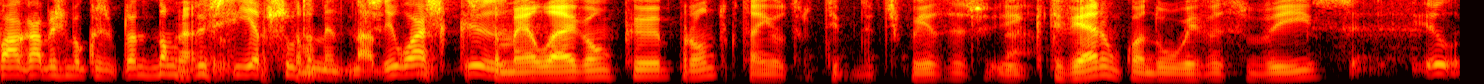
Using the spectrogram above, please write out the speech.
paga a mesma coisa. Portanto, não beneficia absolutamente nada. Eu acho que... Também alegam que, pronto, que têm outro tipo de despesas não. e que tiveram quando o IVA subiu eu...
